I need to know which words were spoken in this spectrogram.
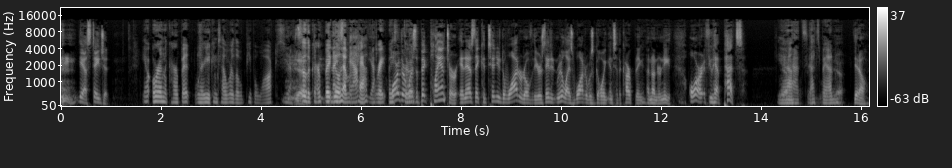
Yeah. yeah, stage it. Yeah, or in the carpet where you can tell where the people walked. Yeah. So the carpet, The you'll have path, a path yeah. right. Or there through was it. a big planter, and as they continued to water it over the years, they didn't realize water was going into the carpeting and underneath. Or if you have pets, Yeah, that's bad. you know.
